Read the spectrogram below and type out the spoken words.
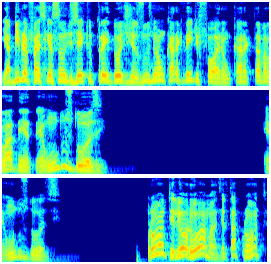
E a Bíblia faz questão de dizer que o traidor de Jesus não é um cara que veio de fora, é um cara que estava lá dentro. É um dos doze. É um dos doze. Pronto, ele orou, amados, ele está pronto.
